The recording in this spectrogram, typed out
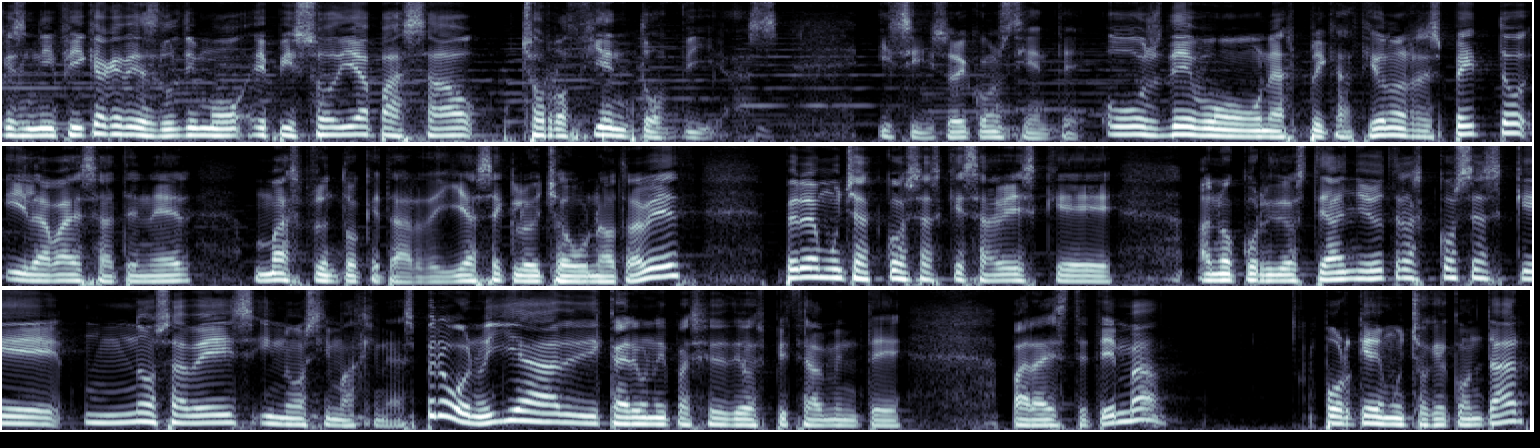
que significa que desde el último episodio ha pasado chorrocientos días. Y sí, soy consciente. Os debo una explicación al respecto y la vais a tener más pronto que tarde. Ya sé que lo he hecho alguna otra vez, pero hay muchas cosas que sabéis que han ocurrido este año y otras cosas que no sabéis y no os imagináis. Pero bueno, ya dedicaré un episodio especialmente para este tema porque hay mucho que contar,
